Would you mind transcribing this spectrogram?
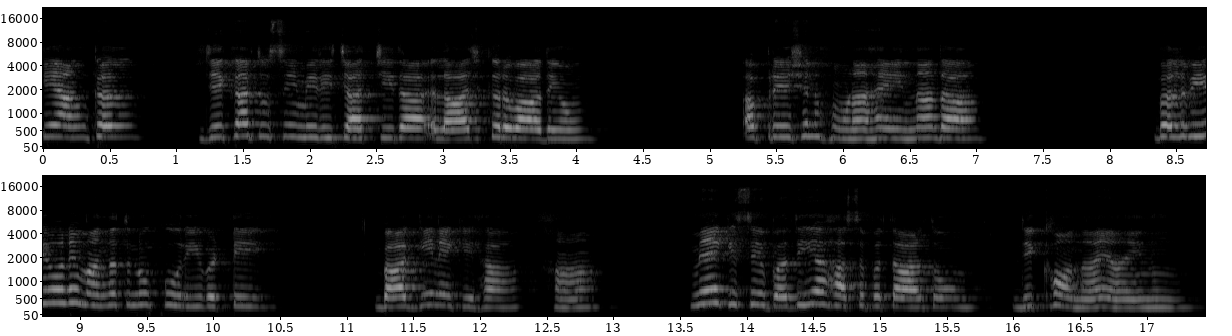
ਕਿ ਅੰਕਲ ਜੇਕਰ ਤੁਸੀਂ ਮੇਰੀ ਚਾਚੀ ਦਾ ਇਲਾਜ ਕਰਵਾ ਦਿਓ, ਆਪਰੇਸ਼ਨ ਹੋਣਾ ਹੈ ਇਹਨਾਂ ਦਾ। ਬਲਵੀਰੋ ਨੇ ਮੰਨਤ ਨੂੰ ਘੂਰੀ ਵੱਟੀ। ਬਾਗੀ ਨੇ ਕਿਹਾ, ਹਾਂ, ਮੈਂ ਕਿਸੇ ਵਧੀਆ ਹਸਪਤਾਲ ਤੋਂ ਦਿਖਾਉਣਾ ਆ ਇਹਨੂੰ।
